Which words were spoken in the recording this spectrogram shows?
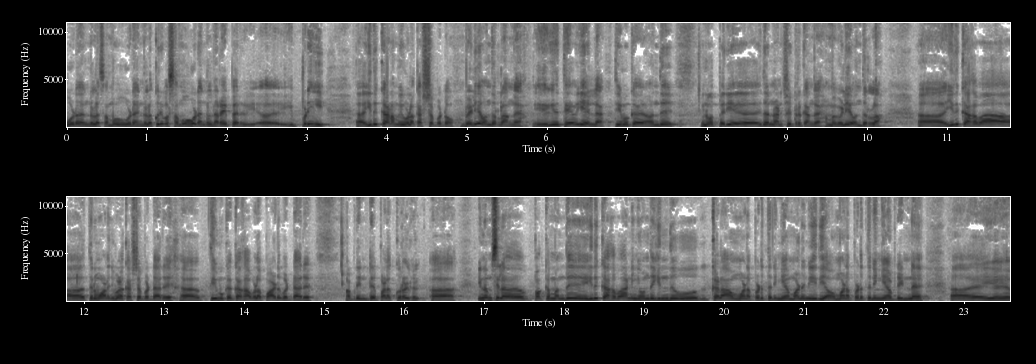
ஊடகங்களில் சமூக ஊடகங்களில் குறிப்பாக சமூக ஊடகங்கள் நிறைய பேர் இப்படி இதுக்காக நம்ம இவ்வளோ கஷ்டப்பட்டோம் வெளியே வந்துடலாங்க இது தேவையே இல்லை. திமுக வந்து இன்னும் பெரிய இதுன்னு நினச்சிட்டு இருக்காங்க. நம்ம வெளியே வந்துடலாம் இதுக்காகவா திருமாவளவன் இவ்வளோ கஷ்டப்பட்டார்? திமுகக்காக அவ்வளோ பாடுபட்டார்? அப்படின்ட்டு பல குரல்கள். இன்னும் சில பக்கம் வந்து இதுக்காகவா நீங்கள் வந்து இந்துக்களை அவமானப்படுத்துனீங்க மனுநீதி அவமானப்படுத்துனீங்க அப்படின்னு அஹ்,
